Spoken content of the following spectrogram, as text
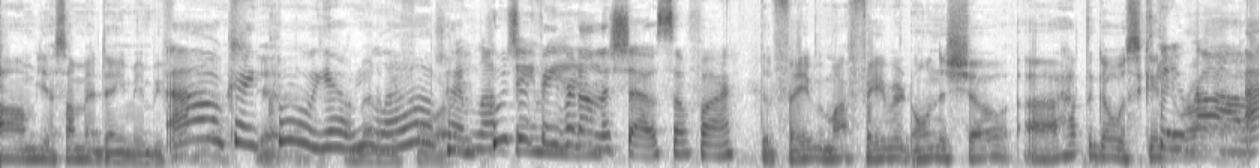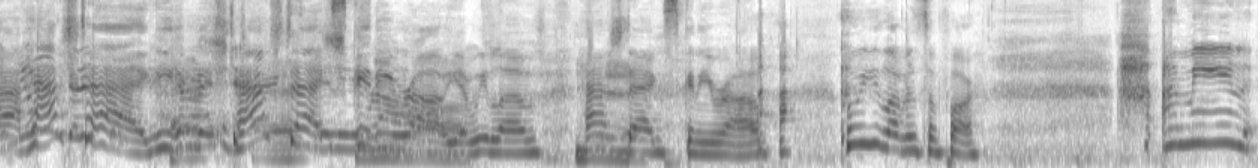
Um, yes, I met Damien before. Oh, yes. okay, cool. Yeah, I we love before. him. love Who's your Damien. favorite on the show so far? The favorite, my favorite on the show, uh, I have to go with Skinny, Skinny Rob. Rob. Uh, hashtag. You gotta hashtag Skinny Skinny Rob. Rob. Yeah, we love Yeah. hashtag Skinny Rob. Who are you loving so far? I mean,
